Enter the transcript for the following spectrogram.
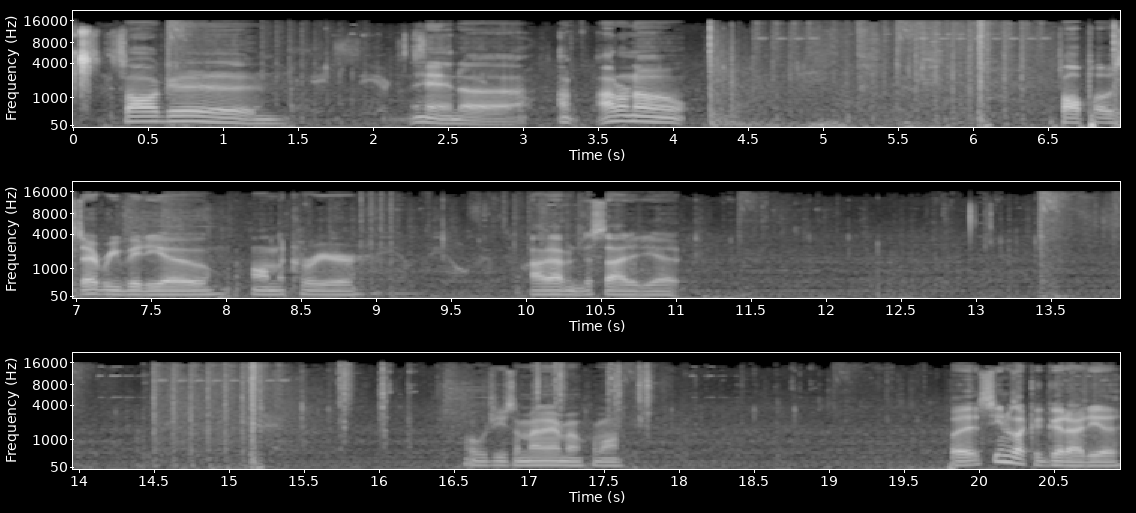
It's all good. And uh, I, I don't know if I'll post every video on the career. I haven't decided yet. Oh jeez, I'm out of ammo. Come on. But it seems like a good idea.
